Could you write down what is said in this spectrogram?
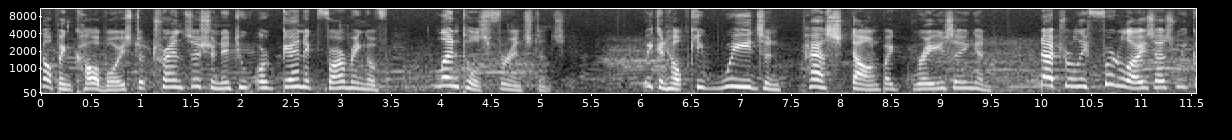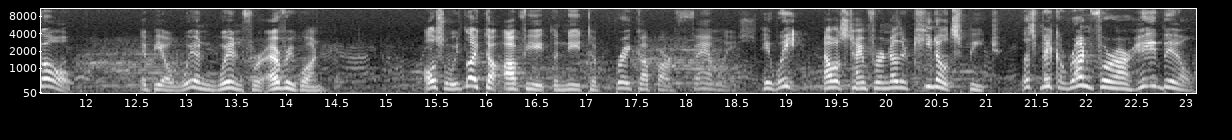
helping cowboys to transition into organic farming of lentils, for instance. We can help keep weeds and pests down by grazing and naturally fertilize as we go. It'd be a win win for everyone. Also, we'd like to obviate the need to break up our families. Hey, wait, now it's time for another keynote speech. Let's make a run for our hay bale.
